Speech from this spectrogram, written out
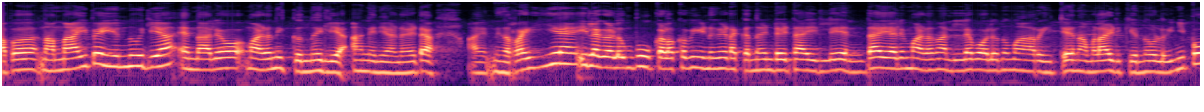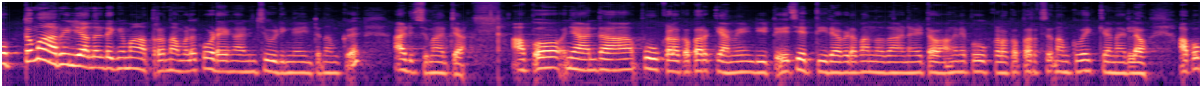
അപ്പോൾ നന്നായി പെയ്യുന്നുമില്ല എന്നാലോ മഴ നിൽക്കുന്നില്ല അങ്ങനെയാണ് കേട്ടോ. നിറയെ ഇലകളും പൂക്കളൊക്കെ വീണ് കിടക്കുന്നുണ്ട് ടൈലിൽ എന്തായാലും മഴ നല്ല പോലെ ഒന്ന് മാറിയിട്ട് നമ്മൾ അടിക്കുന്നുള്ളൂ. ഇനിയിപ്പോൾ ഒട്ടും മാറിയില്ല എന്നുണ്ടെങ്കിൽ മാത്രം നമ്മൾ കുടയെങ്ങാനും ചൂടി കഴിഞ്ഞിട്ട് നമുക്ക് അടിച്ചു മാറ്റാം. അപ്പോൾ ഞാൻ ദാ പൂക്കളൊക്കെ പറിക്കാൻ വേണ്ടിയിട്ട് ചെത്തിയിൽ അവിടെ വന്നതാണ് കേട്ടോ. അങ്ങനെ പൂക്കളൊക്കെ പറിച്ച് നമുക്ക് വെക്കണമല്ലോ അപ്പോൾ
